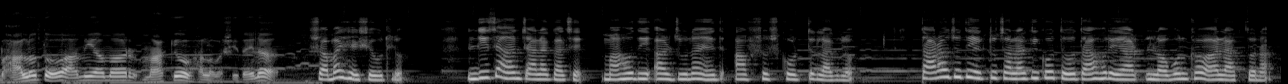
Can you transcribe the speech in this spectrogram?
ভালো তো আমি আমার মাকেও ভালোবাসি তাই না? সবাই হেসে উঠল। জিসান চালাক আছে মাহুদি আর জুনায়েদ আফসোস করতে লাগল। তারাও যদি একটু চালাকি করতো তাহলে আর লবণ খাওয়া লাগতো না।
